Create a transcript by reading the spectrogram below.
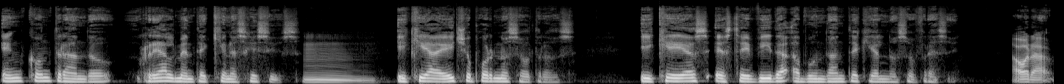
encontrando realmente quién es Jesús Mm. y qué ha hecho por nosotros y qué es esta vida abundante que Él nos ofrece. Ahora,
